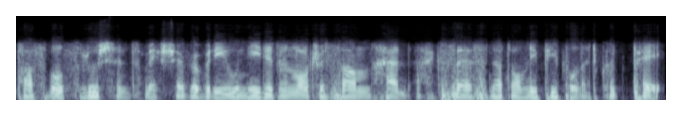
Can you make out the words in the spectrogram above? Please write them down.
possible solutions to make sure everybody who needed an ultrasound had access, not only people that could pay.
